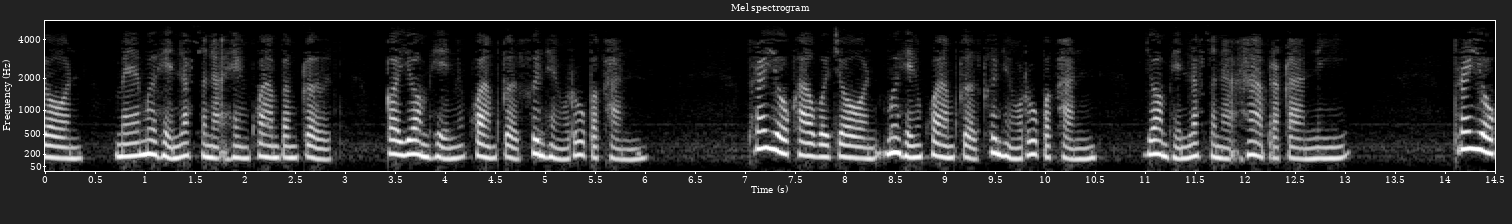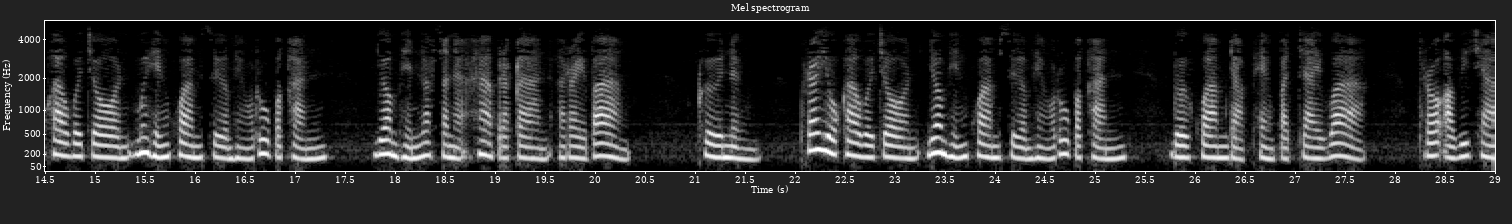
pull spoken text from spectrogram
จร แม้เมื่อเห็นลักษณะแห่งความบังเกิด ก็ย่อมเห็นความเกิดขึ้นแห่งรูปขันธ์ พระโยคาวจรเมื่อเห็นความเกิดขึ้นแห่งรูปขันย่อมเห็นลักษณะห้าประการนี้ พระโยคาวจรเมื่อเห็นความเสื่อมแห่งรูปขันย่อมเห็นลักษณะห้าประการอะไรบ้าง คือหนึ่งพระโยคาวจรย่อมเห็นความเสื่อมแห่งรูปขันโดยความดับแห่งปัจจัยว่า เพราะอาวิชชา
